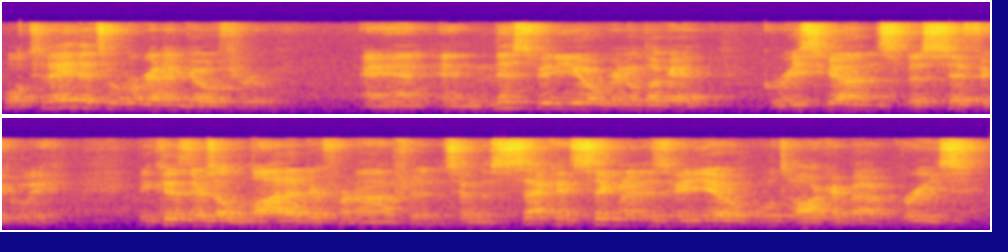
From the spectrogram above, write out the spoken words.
Well, today that's what we're going to go through. And in this video, we're going to look at grease guns specifically because there's a lot of different options. So in the second segment of this video, we'll talk about grease.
